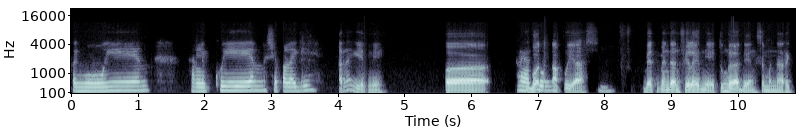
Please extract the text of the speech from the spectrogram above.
Penguin, Harley Quinn, siapa lagi? Karena gini, uh, buat aku ya, hmm. Batman dan villainnya itu nggak ada yang semenarik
